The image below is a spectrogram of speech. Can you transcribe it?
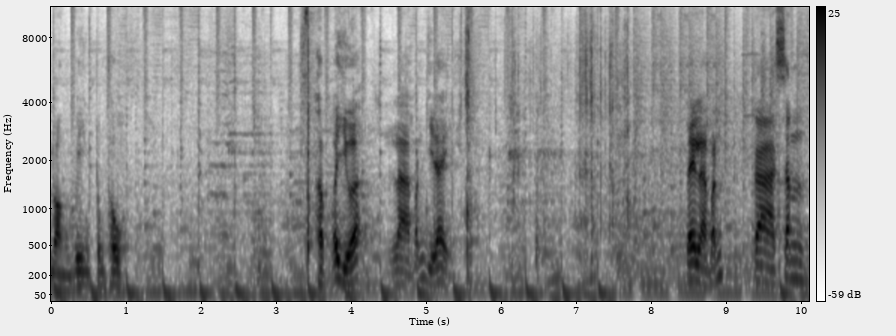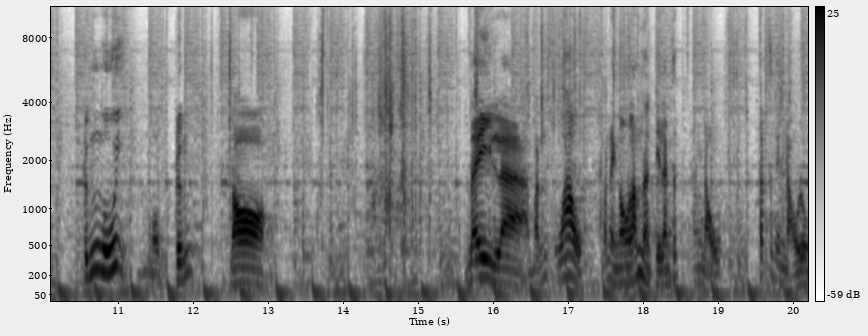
đoàn viên trung thu. Hộp ở giữa là bánh gì đây? Đây là bánh trà xanh trứng muối, một trứng to đây là bánh, wow, bánh này ngon lắm nè, kỳ lan thích ăn đậu rất thích ăn đậu luôn,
